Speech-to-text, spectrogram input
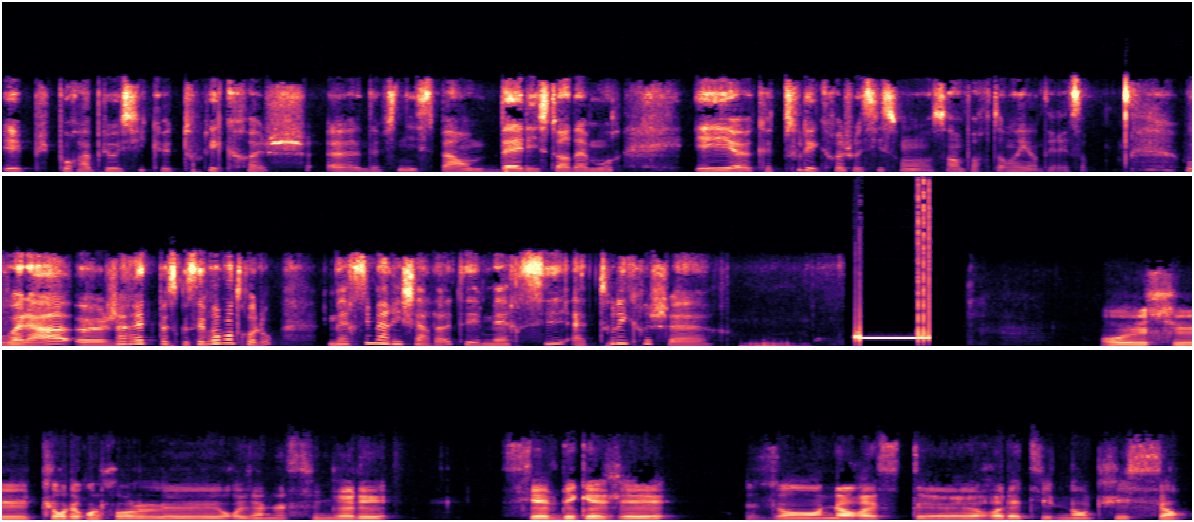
Et puis pour rappeler aussi que tous les crushs euh, ne finissent pas en belle histoire d'amour et que tous les crushs aussi sont, sont importants et intéressants. Voilà, j'arrête parce que c'est vraiment trop long. Merci Marie-Charlotte et merci à tous les crushers. Oui, si tour de contrôle, euh, rien à signaler. Ciel dégagé, vent nord-est euh, relativement puissant.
